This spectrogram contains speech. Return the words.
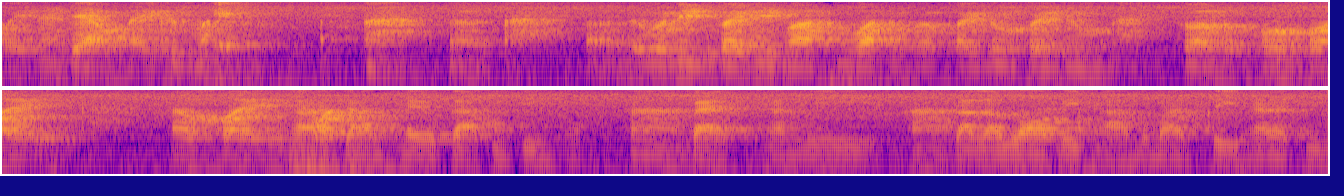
ไปนะแต่เอาไหนขึ้นมาแล้ววันนี้ไปที่มาทั้งวันไปนู่นไปนู่นก็พอคอย เราคอยพระสอนอาจารย์ให้โอกาสจริงๆครับอ่าแปดครั้งนี่อ่าแต่ละรอบนี่ถามประมาณสี่ห้านาที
